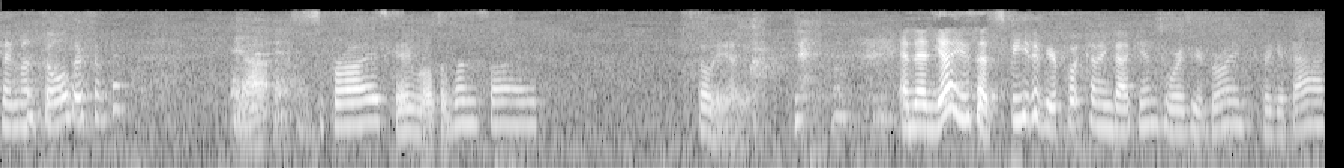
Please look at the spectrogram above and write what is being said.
ten months old or something. Yeah, surprise. Okay, roll to one side. Still the end. And then, yeah, use that speed of your foot coming back in towards your groin. Bring it back.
